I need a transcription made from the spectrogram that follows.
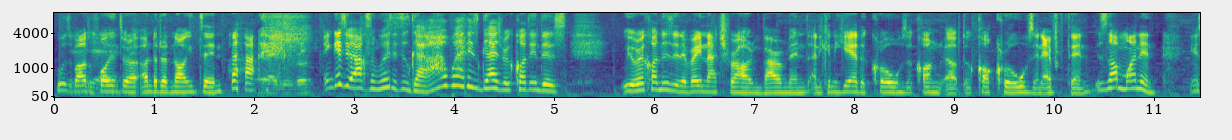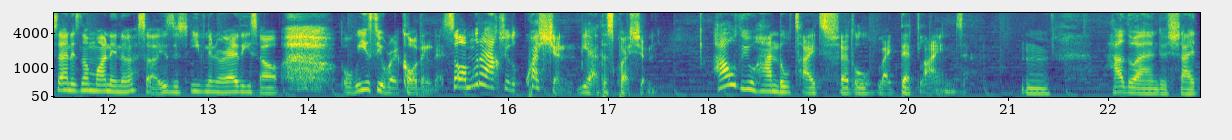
Who's about to fall into under the anointing? in case you're asking, where is this guy? Ah, where are these guys recording this? We record this in a very natural environment, and you can hear the crows, the con, uh, the cock crows, and everything. It's not morning. You understand? It's not morning, uh, so it's this evening already. So, but we still recording this. So I'm gonna ask you the question. Yeah, this question: How do you handle tight schedule like deadlines How do I handle tight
